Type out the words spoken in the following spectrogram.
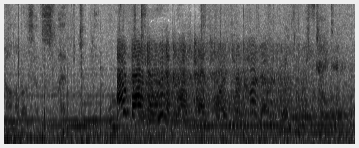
None of us have slept. Outbound Aruna class transport, your cargo. Greetings, Titan.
